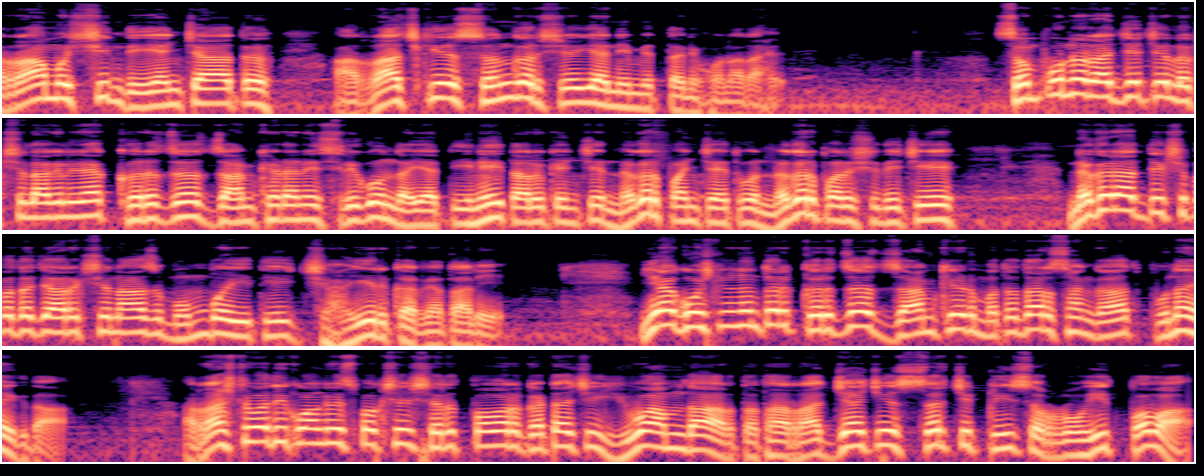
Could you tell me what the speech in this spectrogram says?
राम शिंदे यांच्यात राजकीय संघर्ष या निमित्ताने होणार आहे. संपूर्ण राज्याचे लक्ष लागलेल्या कर्जत जामखेड आणि श्रीगोंदा या तीनही तालुक्यांचे नगरपंचायत व नगर परिषदेचे नगराध्यक्षपदाचे आरक्षण आज मुंबई येथे जाहीर करण्यात आले. या घोषणेनंतर कर्जत जामखेड मतदारसंघात पुन्हा एकदा राष्ट्रवादी काँग्रेस पक्ष शरद पवार गटाचे युवा आमदार तथा राज्याचे सरचिटणीस रोहित पवार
